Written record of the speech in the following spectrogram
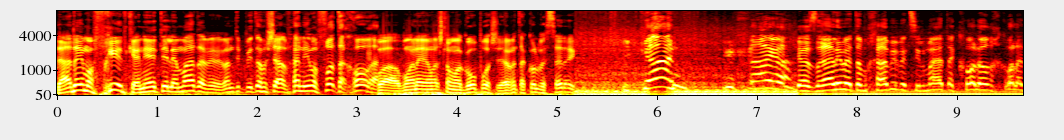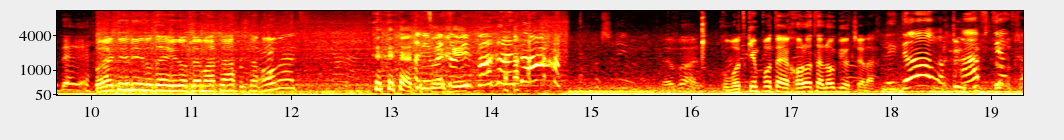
זה היה די מפחיד, כי אני הייתי למטה והבנתי פתאום שהאבנים עפות אחורה. וואו, בוא נראה מה שלום הגופרו, שבאמת הכל בסדר. היא כאן! היא חיה! היא עזרה לי ותמכה בי וצילמה את הכל לאורך כל הדרך. אולי תרדי את הירידות למטה. יש לך אומץ? אני מתה מפחד. לבד. אנחנו בודקים פה את היכולות הלוגיות שלך. לידור, אהבתי אותך.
